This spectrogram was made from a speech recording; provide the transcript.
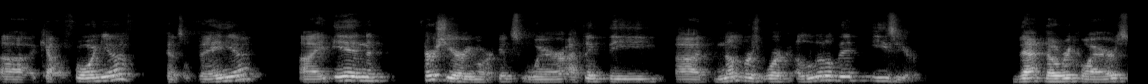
uh, California, Pennsylvania, uh, in tertiary markets where I think the uh, numbers work a little bit easier. That though requires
